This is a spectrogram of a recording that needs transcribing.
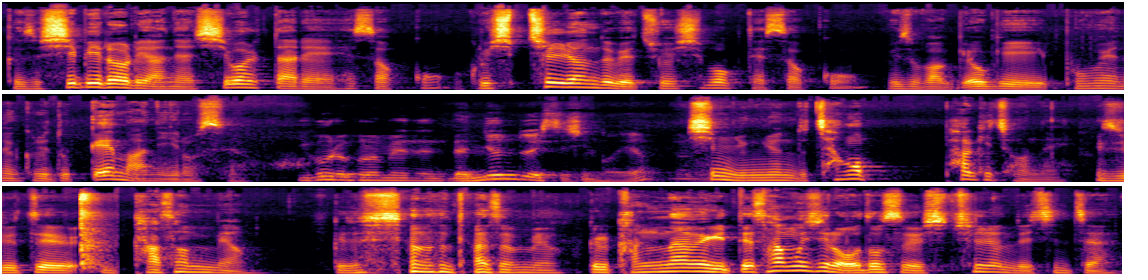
그래서 11월이 아니라 10월 달에 했었고 그리고 17년도 매출 10억 됐었고 그래서 막 여기 보면은 그래도 꽤 많이 잃었어요. 이거를 그러면은 몇 년도에 쓰신 거예요? 16년도 창업하기 전에. 그래서 이때 다섯 명. 그죠? 저는 다섯 명. 그리고 강남에 이때 사무실 얻었어요 17년도에 진짜.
